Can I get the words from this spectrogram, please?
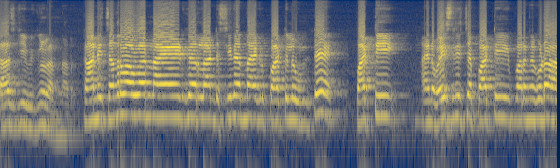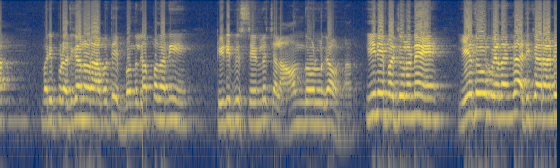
రాజకీయ విఘ్నులు అన్నారు. కానీ చంద్రబాబు గారు నాయుడు గారు లాంటి సీనియర్ నాయకుడు పార్టీలో ఉంటే పార్టీ ఆయన వయసు రీత్యా పార్టీ పరంగా కూడా మరి ఇప్పుడు అధికారంలో రాకపోతే ఇబ్బందులు తప్పదని టీడీపీ శ్రేణులు చాలా ఆందోళనగా ఉన్నారు. ఈ నేపథ్యంలోనే ఏదో ఒక విధంగా అధికారాన్ని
